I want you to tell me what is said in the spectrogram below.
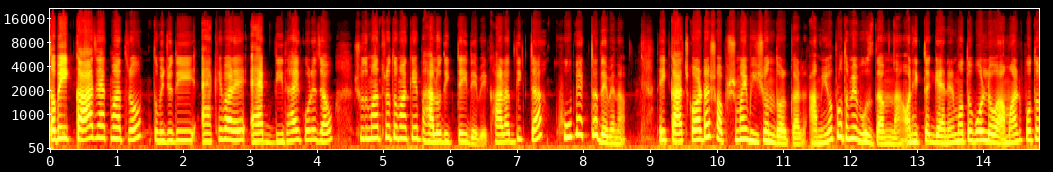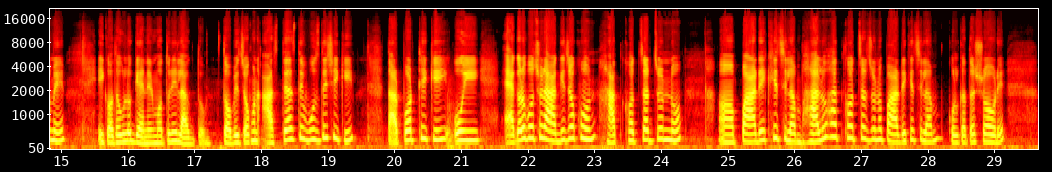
তবে এই কাজ একমাত্র তুমি যদি একেবারে এক দ্বিধায় করে যাও, শুধুমাত্র তোমাকে ভালো দিকটাই দেবে, খারাপ দিকটা খুব একটা দেবে না। তাই কাজ করাটা সবসময় ভীষণ দরকার। আমিও প্রথমে বুঝতাম না, অনেকটা জ্ঞানের মতো বললেও আমার প্রথমে এই কথাগুলো জ্ঞানের মতনই লাগতো। তবে যখন আস্তে আস্তে বুঝতে শিখি, তারপর থেকেই ওই এগারো বছর আগে যখন হাত খরচার জন্য পা রেখেছিলাম, ভালো হাত খরচার জন্য পা রেখেছিলাম কলকাতা শহরে,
